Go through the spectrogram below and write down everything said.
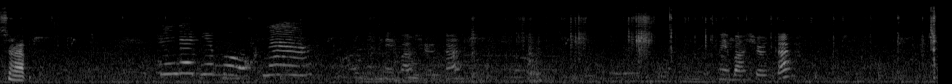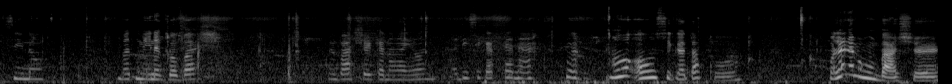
Sarap. Hindi tibuok na. May basher ka? May basher ka? Sino? Ba't may nagbabash? May basher ka na ngayon? Adi, sikat ka na. Oo, sikat ako. Wala namang basher.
